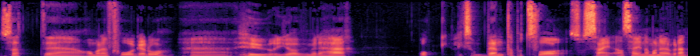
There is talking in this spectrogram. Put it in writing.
Så att eh, har man en fråga då, eh, hur gör vi med det här? Och liksom väntar på ett svar, så signar man över den.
